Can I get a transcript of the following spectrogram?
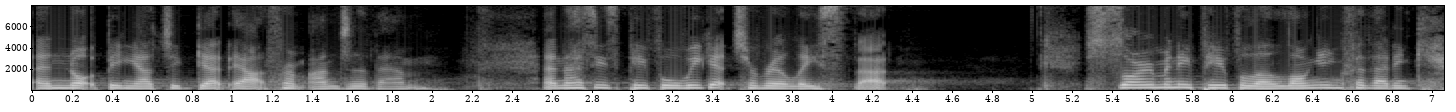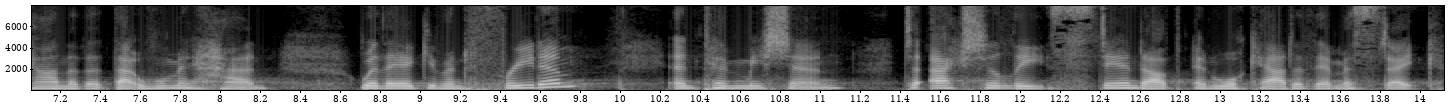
and not being able to get out from under them. And as His people, we get to release that. So many people are longing for that encounter that that woman had, where they are given freedom and permission to actually stand up and walk out of their mistake,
